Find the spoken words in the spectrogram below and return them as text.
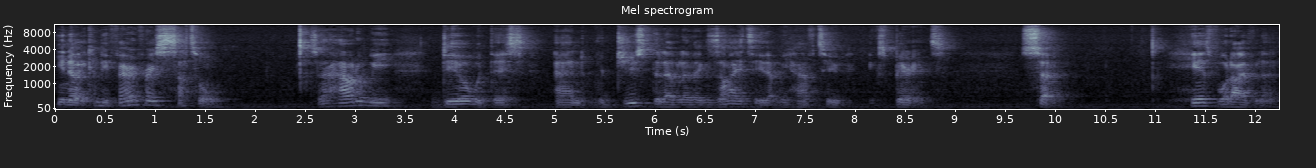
You know, it can be very, very subtle. So, how do we deal with this and reduce the level of anxiety that we have to experience? So, here's what I've learned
